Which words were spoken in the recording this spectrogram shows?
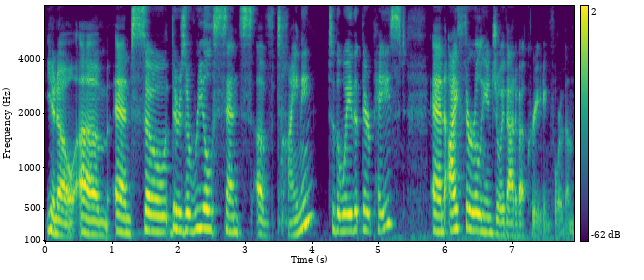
you know um and so there's a real sense of timing to the way that they're paced and i thoroughly enjoy that about creating for them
